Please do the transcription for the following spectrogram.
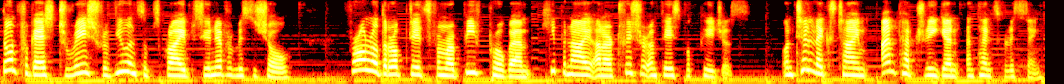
Don't forget to rate, review, and subscribe so you never miss a show. For all other updates from our beef programme, keep an eye on our Twitter and Facebook pages. Until next time, I'm Catherine Egan, and thanks for listening.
